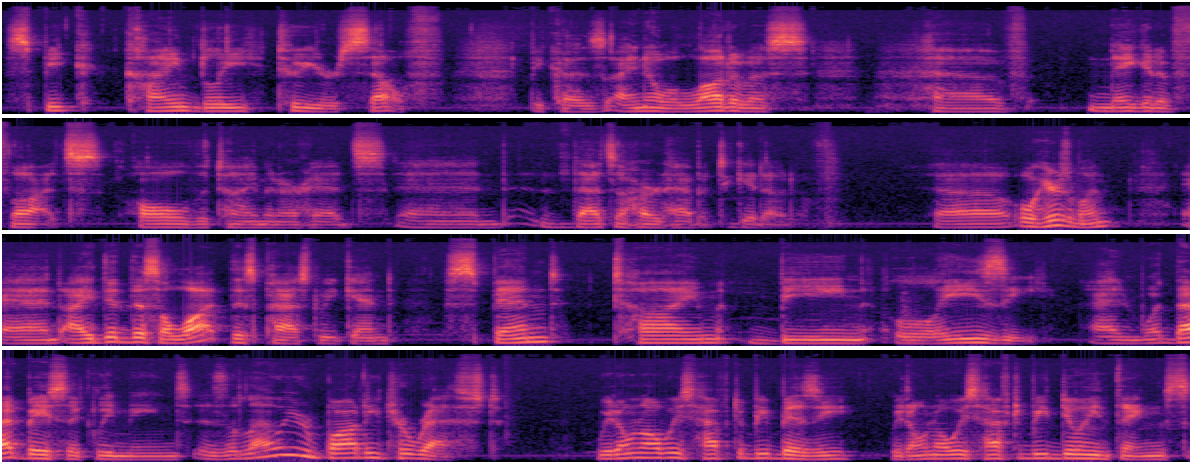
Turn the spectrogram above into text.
Speak kindly to yourself because I know a lot of us have negative thoughts all the time in our heads, and that's a hard habit to get out of. Uh, oh, here's one. And I did this a lot this past weekend. Spend time being lazy. And what that basically means is allow your body to rest. We don't always have to be busy, we don't always have to be doing things.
